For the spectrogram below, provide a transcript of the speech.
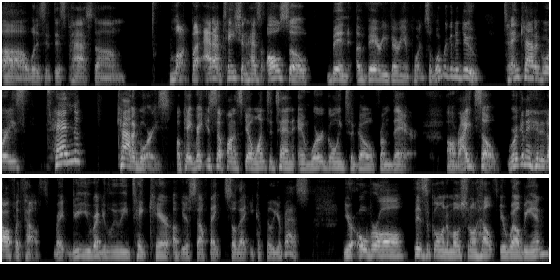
uh, what is it, this past um, month. But adaptation has also been a very, very important. So, what we're going to do 10 categories, 10 categories. Okay, rate yourself on a scale one to 10, and we're going to go from there. All right, so we're going to hit it off with health, right? Do you regularly take care of yourself that so that you can feel your best? Your overall physical and emotional health, your well-being,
